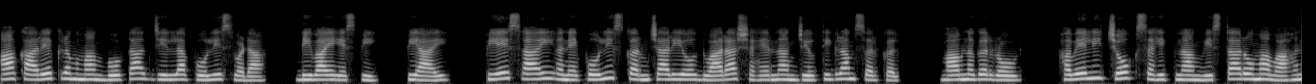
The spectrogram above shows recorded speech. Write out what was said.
આ કાર્યક્રમમાં બોટાદ જિલ્લા પોલીસ વડા, ડીવાયએસપી, પીઆઈ, પીએસઆઈ અને પોલીસ કર્મચારીઓ દ્વારા શહેરના જ્યોતિગ્રામ સર્કલ, ભાવનગર રોડ હવેલી ચોક સહિતના વિસ્તારોમાં વાહન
